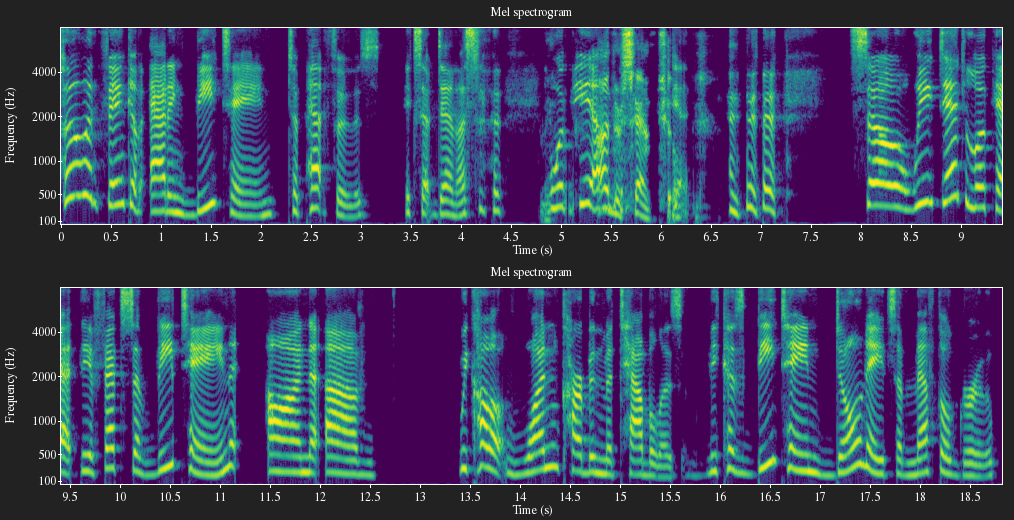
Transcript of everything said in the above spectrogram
who would think of adding betaine to pet foods, except Dennis, would be I understand too. so we did look at the effects of betaine on um, we call it one carbon metabolism because betaine donates a methyl group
